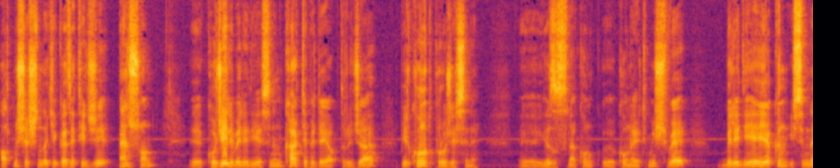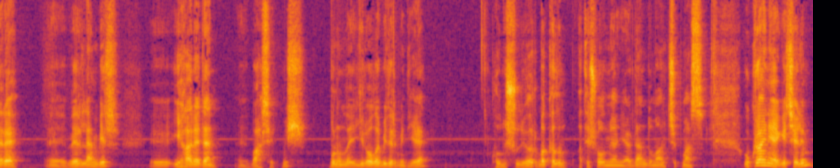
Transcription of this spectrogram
60 yaşındaki gazeteci en son e, Kocaeli Belediyesi'nin Kartepe'de yaptıracağı bir konut projesini e, yazısına konu, e, konu etmiş ve belediyeye yakın isimlere verilen bir ihaleden bahsetmiş. Bununla ilgili olabilir mi diye konuşuluyor. Bakalım ateş olmayan yerden duman çıkmaz. Ukrayna'ya geçelim.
